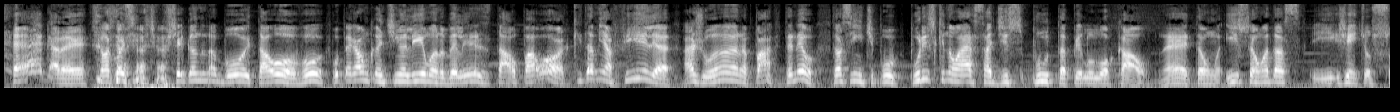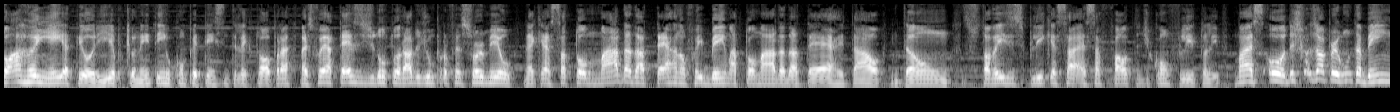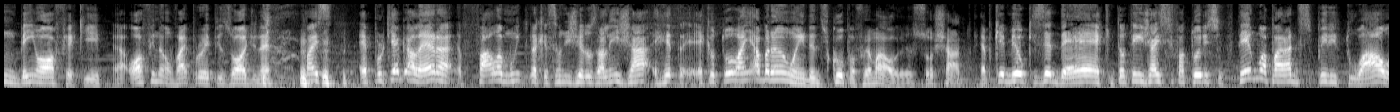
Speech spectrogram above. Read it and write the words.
É, cara, é aquela coisa assim, tipo, chegando na boa e tal. Ô, vou, vou pegar um cantinho ali, mano, beleza e tal, pá. Ó, aqui tá minha filha, a Joana, pá, entendeu? Então, assim, tipo, por isso que não há essa disputa pelo local, né? Então, isso é uma das. E, gente, eu só arranhei a teoria, porque eu nem tenho competência intelectual para. Mas foi a tese de doutorado de um professor meu, né? Que essa tomada da Terra não foi bem uma tomada da Terra e tal. Então, isso talvez explique essa, essa falta de conflito ali. Mas, ô, oh, deixa eu fazer uma pergunta bem, bem off aqui. É, off não, vai pro episódio, né? Mas é porque a galera fala muito da questão de Jerusalém já. É que eu tô lá em Abraão ainda, desculpa, foi mal, eu sou chato. É porque Melquisedeque, então tem já esse fator. Tem alguma parada espiritual,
